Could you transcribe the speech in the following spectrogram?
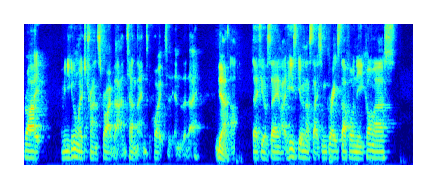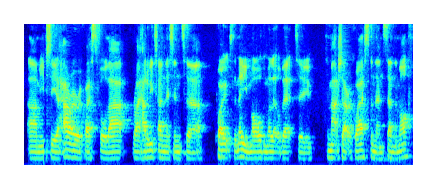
right, I mean, you can almost transcribe that and turn that into quotes at the end of the day. Yeah. Uh, so if you're saying like he's given us like some great stuff on e-commerce, um, you see a HARO request for that, right? How do we turn this into quotes that maybe mold them a little bit to to match that request and then send them off?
